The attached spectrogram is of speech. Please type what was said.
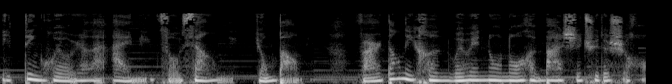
一定会有人来爱你，走向你，拥抱你。反而，当你很唯唯诺诺、很怕失去的时候，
